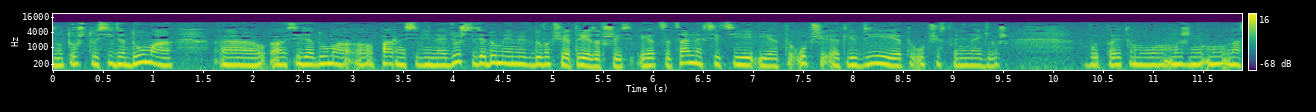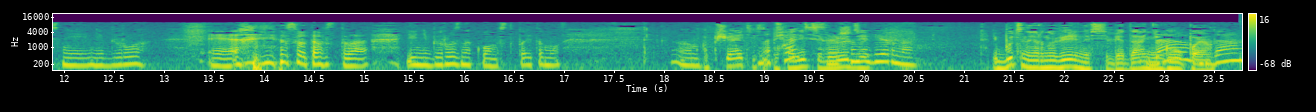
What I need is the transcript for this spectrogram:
Но то, что сидя дома, э, э, сидя дома, э, парня себе не найдешь, сидя дома, я имею в виду вообще отрезавшись и от социальных сетей, и от, обще, от людей, и от общества не найдешь. Вот поэтому мы же не, мы, у нас не, не бюро э, не сотовства и не бюро знакомств, поэтому э, общайтесь, общайтесь, совершенно люди. верно. И будьте, наверное, уверены в себе, да, не да, глупая, да,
